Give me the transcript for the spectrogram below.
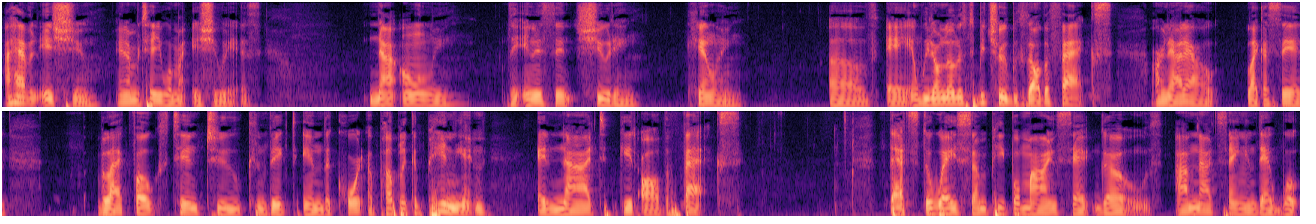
I have an issue, and I'm going to tell you what my issue is. Not only the innocent shooting, killing of a, and we don't know this to be true because all the facts are not out. Like I said, black folks tend to convict in the court of public opinion and not get all the facts. That's the way some people mindset goes. I'm not saying that what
